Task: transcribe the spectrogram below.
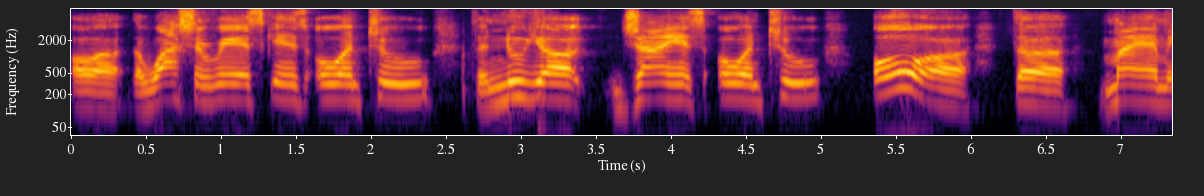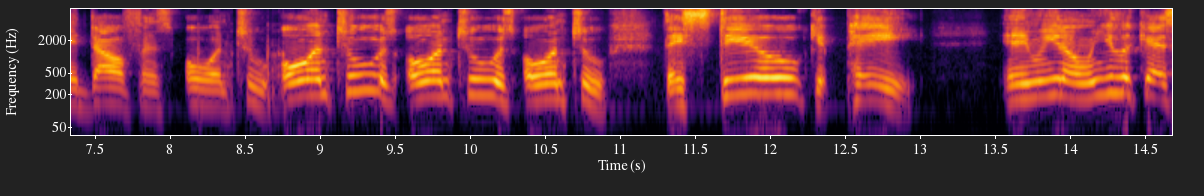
or the Washington Redskins 0 2, the New York Giants 0 2, or the Miami Dolphins 0 2. 0 2 is 0 2 is 0 2. They still get paid. And you know, when you look at,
